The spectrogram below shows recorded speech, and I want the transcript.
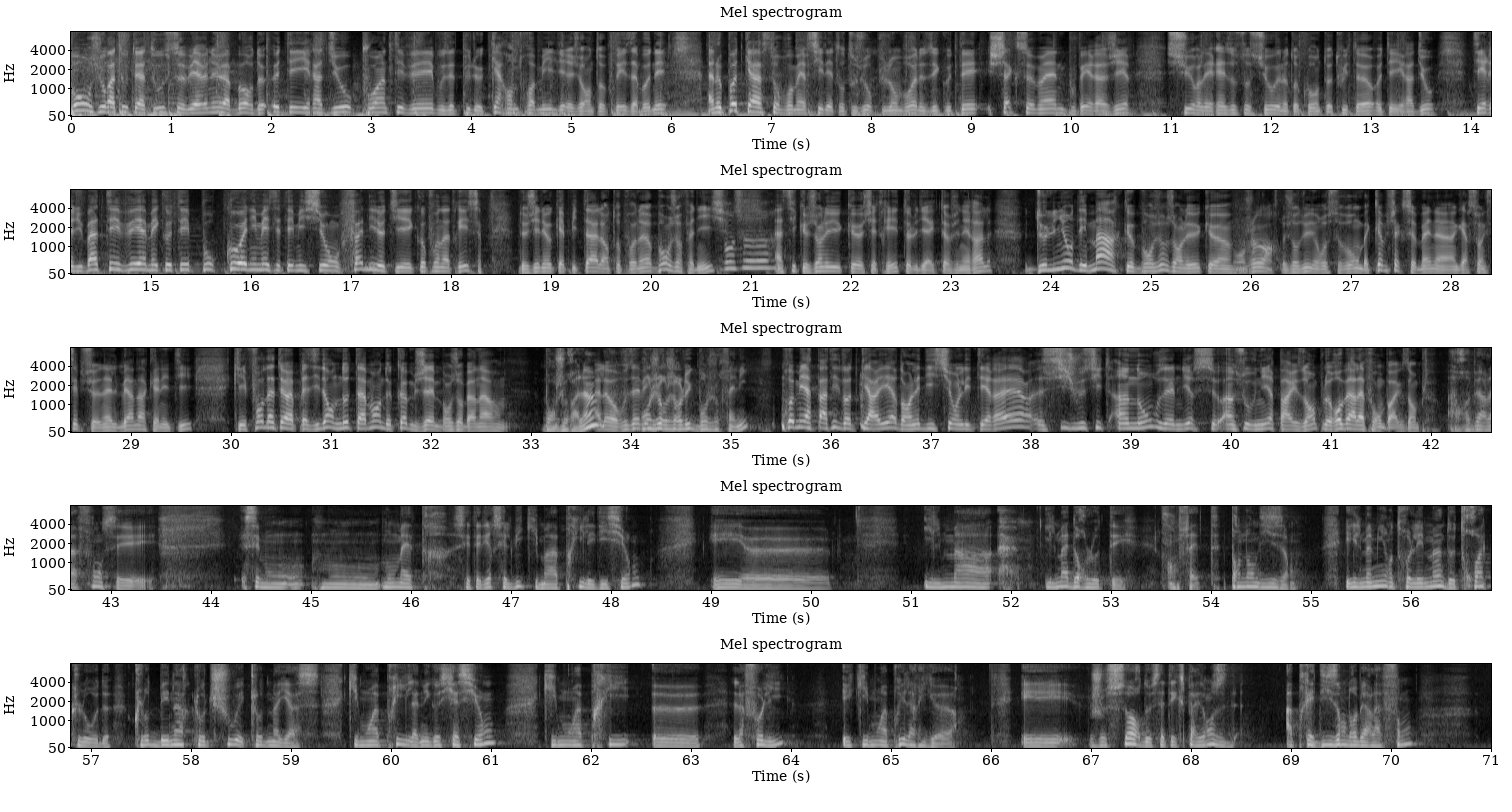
Bonjour à toutes et à tous, bienvenue à bord de ETI Radio.tv. Vous êtes plus de 43 000 dirigeants d'entreprise abonnés à nos podcasts. On vous remercie d'être toujours plus nombreux à nous écouter chaque semaine. Vous pouvez réagir sur les réseaux sociaux et notre compte Twitter ETI Radio. Thierry Dubas TV à mes côtés pour co-animer cette émission. Fanny Letier, cofondatrice de Généo Capital Entrepreneur. Bonjour Fanny. Bonjour. Ainsi que Jean-Luc Chétrit, le directeur général de l'Union des marques. Bonjour Jean-Luc. Bonjour. Aujourd'hui, nous recevons, bah, comme chaque semaine, un garçon exceptionnel, Bernard Canetti qui est fondateur et président notamment de Comme J'aime. Bonjour Bernard. Bonjour Alain. Alors, vous avez bonjour Jean-Luc, bonjour Fanny. Première partie de votre carrière dans l'édition littéraire. Si je vous cite un nom, vous allez me dire un souvenir, par exemple, Robert Laffont, par exemple. Ah, Robert Laffont, c'est c'est mon, mon, mon, maître, c'est-à-dire c'est lui qui m'a appris l'édition et euh, il m'a il m'a dorloté en fait pendant dix ans. Et il m'a mis entre les mains de trois Claude, Claude Bénard, Claude Chou et Claude Maillas, qui m'ont appris la négociation, qui m'ont appris euh, la folie et qui m'ont appris la rigueur. Et je sors de cette expérience après dix ans de Robert Laffont.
